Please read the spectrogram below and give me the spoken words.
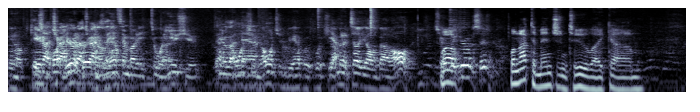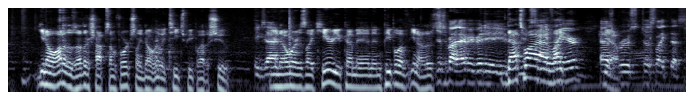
You know, case You're not point, trying. You're a not trying to lead somebody to what Right. you shoot. Yeah, You're I letting want you. I want you to be happy with what you. Yeah. I'm going to tell you all about all of it. So Well- make your own decision. Well, not to mention too, like, um, you know, a lot of those other shops unfortunately don't really teach people how to shoot. Exactly. You know, whereas like here you come in and people have, you know, there's just about every video you. That's you've why seen I from like- here has yeah. Bruce just like this.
